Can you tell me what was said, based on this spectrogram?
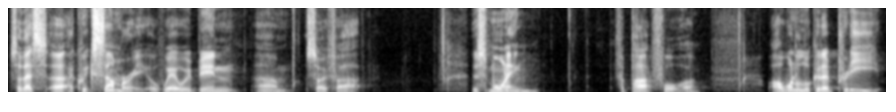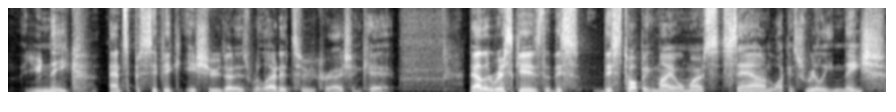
So that's a quick summary of where we've been um, so far. This morning, for part four, I want to look at a pretty unique and specific issue that is related to creation care. Now, the risk is that this, this topic may almost sound like it's really niche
